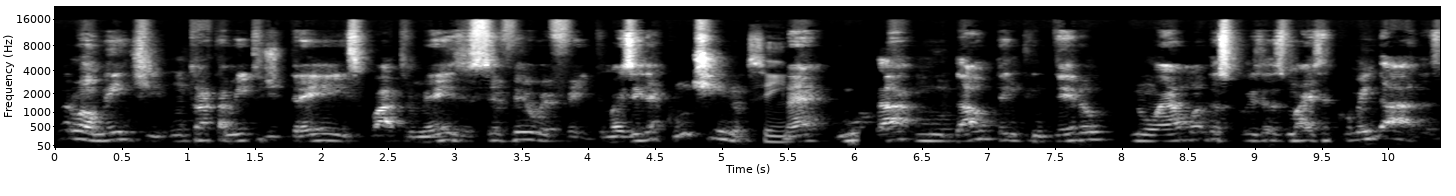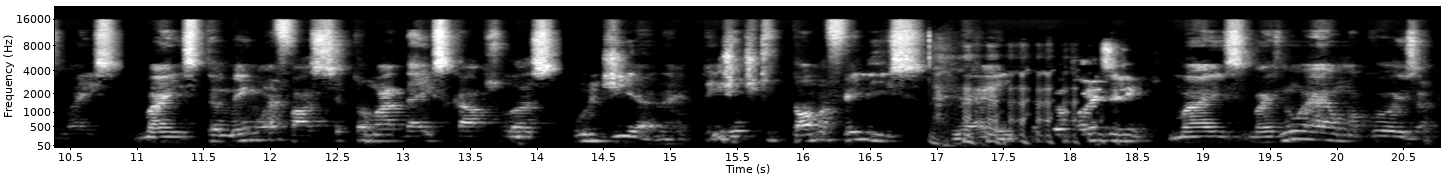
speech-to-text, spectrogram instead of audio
Normalmente, um tratamento de três, quatro meses, você vê o efeito, mas ele é contínuo. Sim. Né? Mudar, mudar o tempo inteiro não é uma das coisas mais recomendadas, mas, mas também não é fácil você tomar 10 cápsulas por dia. Né? Tem gente que toma feliz, né? então, por exemplo, mas, mas não é uma coisa.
